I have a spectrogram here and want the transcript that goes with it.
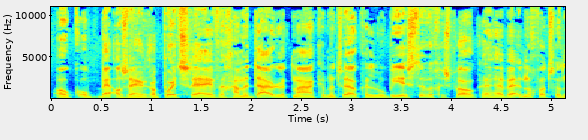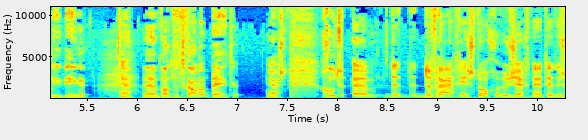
Ook op, als wij een rapport schrijven gaan we duidelijk maken... met welke lobbyisten we gesproken hebben... en nog wat van die dingen. Ja. Uh, want het kan ook beter. Juist. Goed, um, de, de vraag is toch, u zegt net het is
